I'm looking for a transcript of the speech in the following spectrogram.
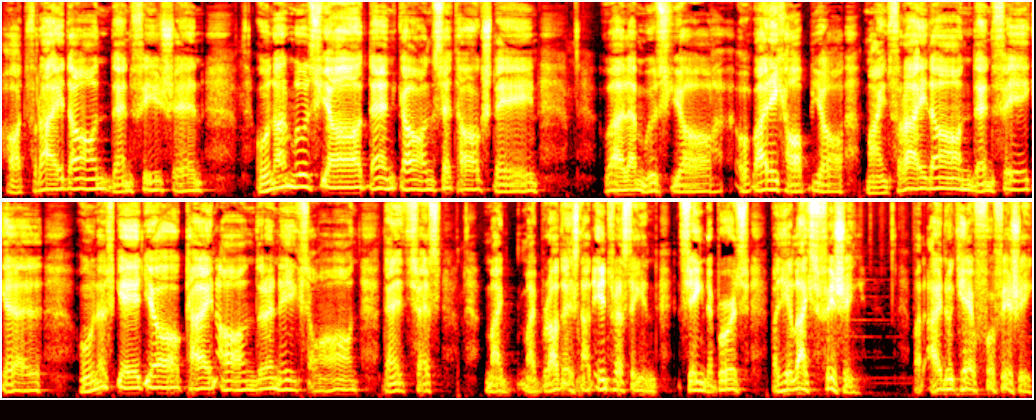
hat Freude den Fischen und er muss ja den ganzen Tag stehen, weil er muss ja, weil ich hab ja mein Freude den Fegel. Und es geht ja kein anderer nichts an. Then it says, my, my brother is not interested in seeing the birds, but he likes fishing. But I don't care for fishing,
